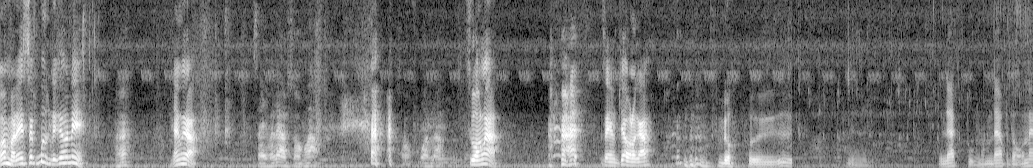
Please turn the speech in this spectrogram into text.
ว่ามาได้สักบึกเลยครับนี่ฮะยังเนี่ยใส่มาแล้วสองแล้วสองขวดแล้วสวงล่ะ ใส่ของเจ้าแล้วกะดูฝือเวลาตุ๋นธรรมดาไปต้องเอาน้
